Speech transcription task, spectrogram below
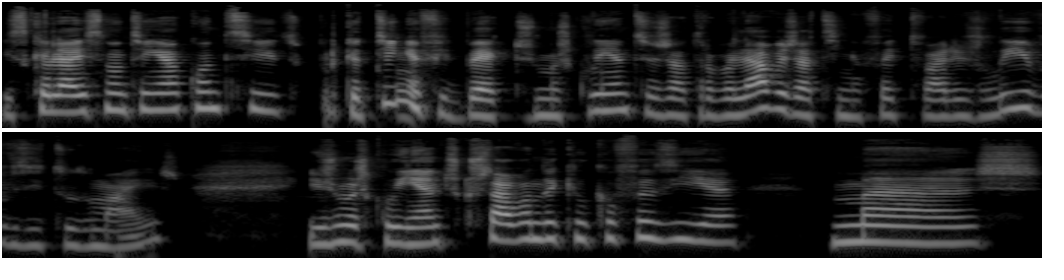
E se calhar isso não tinha acontecido, porque eu tinha feedback dos meus clientes, eu já trabalhava, já tinha feito vários livros e tudo mais, e os meus clientes gostavam daquilo que eu fazia, mas,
